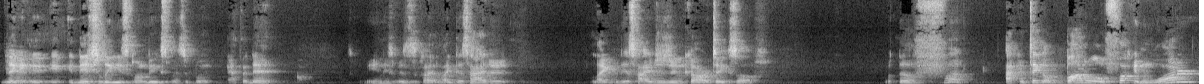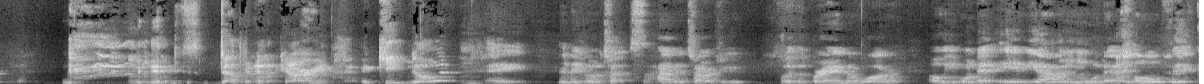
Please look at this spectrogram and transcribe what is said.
Yeah. Think it, it- initially it's going to be expensive, but after that, it's gonna be inexpensive. Like, like this hydrogen, like this hydrogen car takes off. What the fuck? I could take a bottle of fucking water, just dump it in the car, and, and keep going. Hey, then they're gonna charge how they charge you for the brand of water. Oh, you want that Evian? You want that Volvic?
